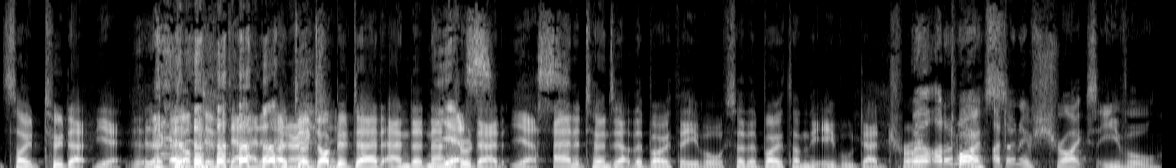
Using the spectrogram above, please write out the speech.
so two dad, yeah, An adoptive dad. An actually- adoptive dad and a natural Yes, dad. yes. and it turns out they're both evil. So they're both on the evil dad trope Well, I don't twice. know. I don't know if Shrike's evil.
